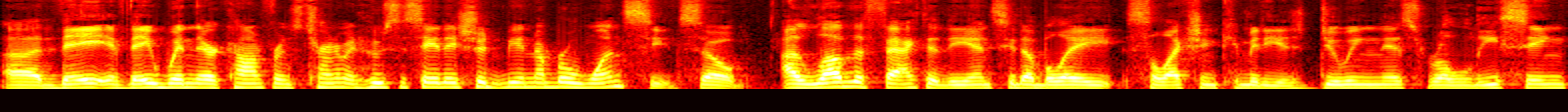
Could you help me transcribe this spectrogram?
uh, they if they win their conference tournament, who's to say they shouldn't be a number one seed? So I love the fact that the NCAA selection committee is doing this, releasing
